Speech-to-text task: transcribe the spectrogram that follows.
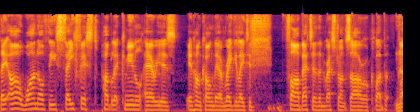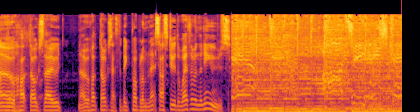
they are one of the safest public communal areas in Hong Kong. They are regulated far better than restaurants are or club. No are. hot dogs, though. No hot dogs. That's the big problem. Let's us do the weather and the news. RTHK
